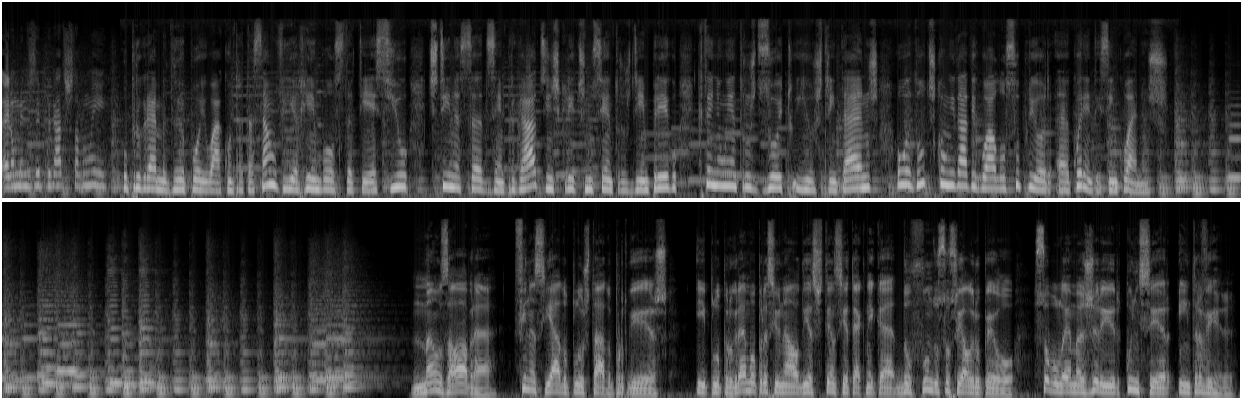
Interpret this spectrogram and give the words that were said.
eram menos empregados que estavam aí. O programa de apoio à contratação via reembolso da TSU destina-se a desempregados inscritos nos centros de emprego que tenham entre os 18 e os 30 anos ou adultos com idade igual ou superior a 45 anos. Mãos à obra, financiado pelo Estado português e pelo Programa Operacional de Assistência Técnica do Fundo Social Europeu, sob o lema Gerir, Conhecer e Intervir.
